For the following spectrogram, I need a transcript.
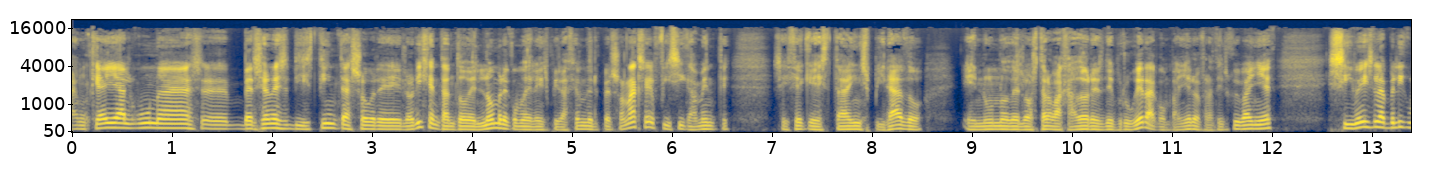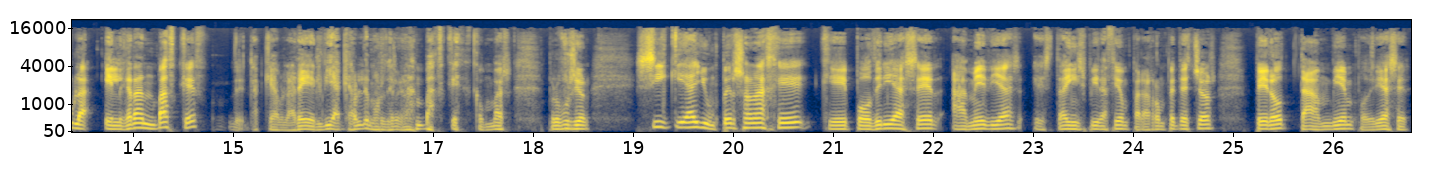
aunque hay algunas versiones distintas sobre el origen, tanto del nombre como de la inspiración del personaje, físicamente se dice que está inspirado en uno de los trabajadores de Bruguera, compañero de Francisco Ibáñez, si veis la película El Gran Vázquez, de la que hablaré el día que hablemos del Gran Vázquez con más profusión, sí que hay un personaje que podría ser a medias esta inspiración para rompetechos, pero también podría ser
